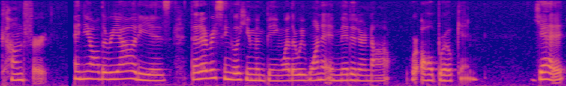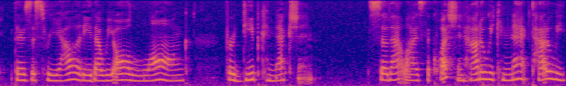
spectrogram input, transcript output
comfort. And y'all, the reality is that every single human being, whether we want to admit it or not, we're all broken. Yet, there's this reality that we all long for deep connection. So that lies the question, how do we connect? How do we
